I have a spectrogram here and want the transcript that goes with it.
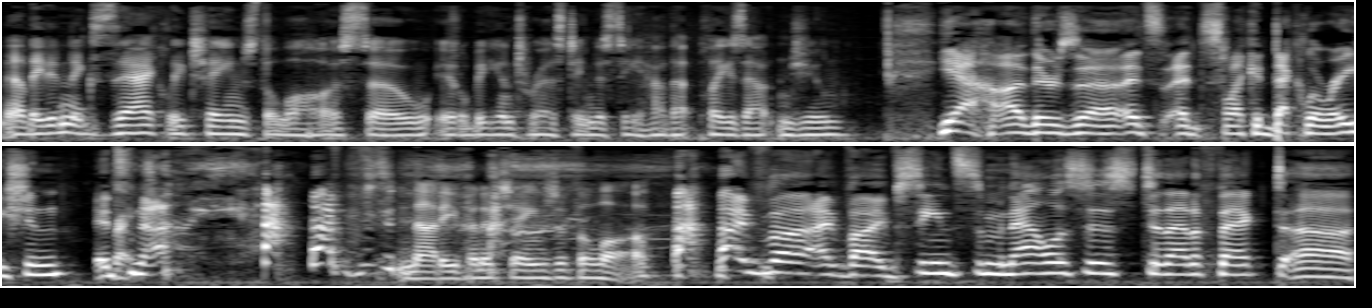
Now, they didn't exactly change the law, so it'll be interesting to see how that plays out in June. Yeah, uh, there's a it's it's like a declaration. It's Right. not. Not even a change of the law. I've, uh, I've I've seen some analysis to that effect, uh,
